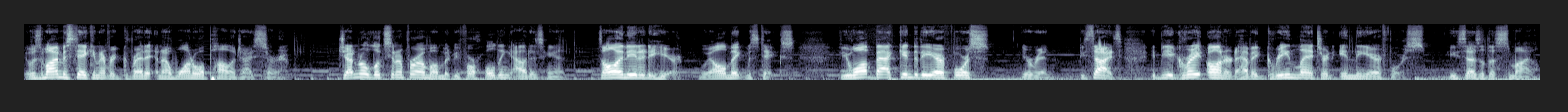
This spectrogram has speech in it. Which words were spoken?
It was my mistake and I regret it, and I want to apologize, sir. General looks at him for a moment before holding out his hand. It's all I needed to hear. We all make mistakes. If you want back into the Air Force, you're in. Besides, it'd be a great honor to have a Green Lantern in the Air Force, he says with a smile.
